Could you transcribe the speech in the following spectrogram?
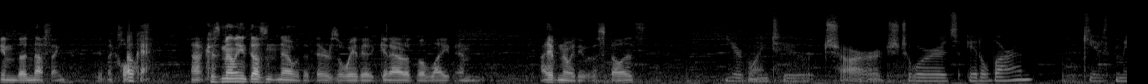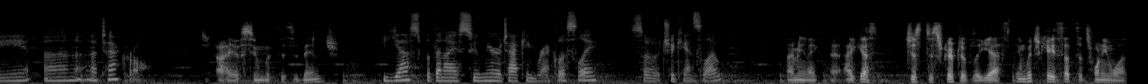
in the nothing, in the cloth. Okay. Uh, because Melian doesn't know that there's a way to get out of the light, and I have no idea what the spell is. You're going to charge towards Edelbaran. Give me an attack roll. I assume with disadvantage. Yes, but then I assume you're attacking recklessly, so it should cancel out. I mean, I, I guess just descriptively, yes. In which case, that's a 21.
